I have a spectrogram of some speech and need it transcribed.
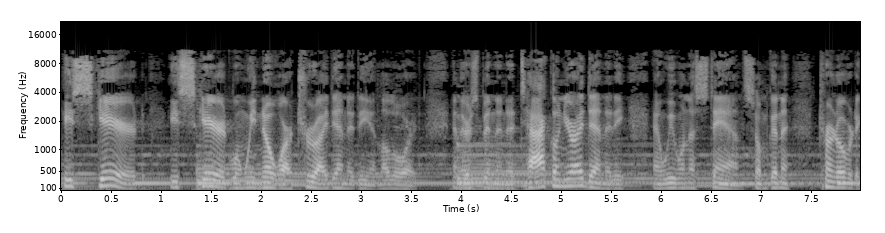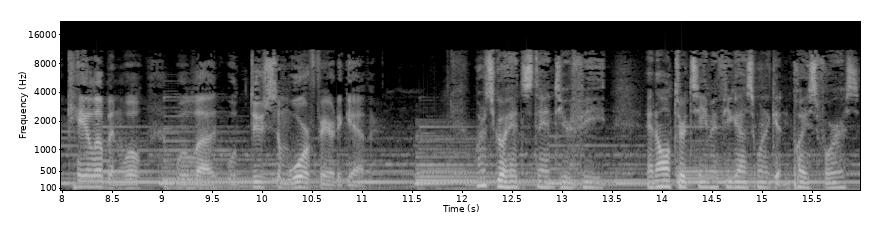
he's scared. He's scared when we know our true identity in the Lord. And there's been an attack on your identity, and we want to stand. So I'm going to turn it over to Caleb, and we'll we'll uh, we'll do some warfare together. Why don't you go ahead and stand to your feet? And altar team, if you guys want to get in place for us.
